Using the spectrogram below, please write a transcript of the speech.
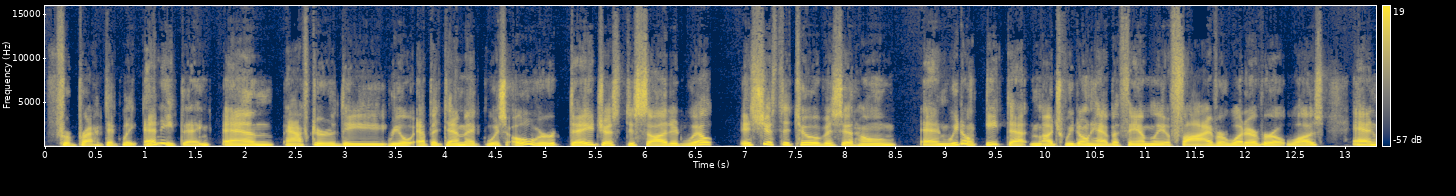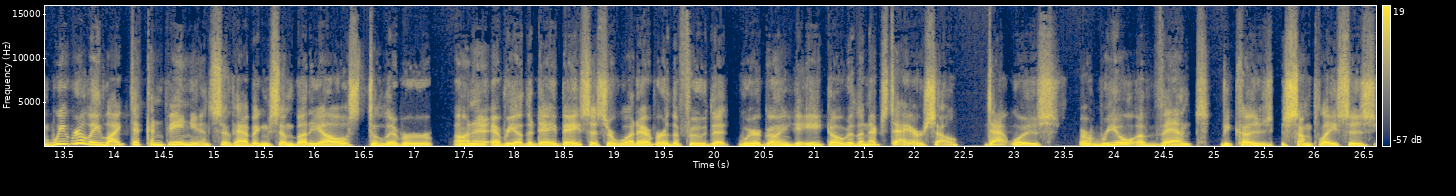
for practically anything. And after the real epidemic was over, they just decided, well, it's just the two of us at home. And we don't eat that much. We don't have a family of five or whatever it was. And we really like the convenience of having somebody else deliver on an every other day basis or whatever the food that we're going to eat over the next day or so. That was a real event because some places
